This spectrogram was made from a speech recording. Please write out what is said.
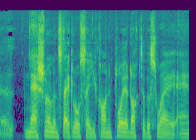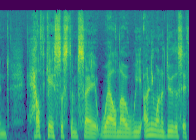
uh, national and state laws say you can't employ a doctor this way, and healthcare systems say, well, no, we only want to do this if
